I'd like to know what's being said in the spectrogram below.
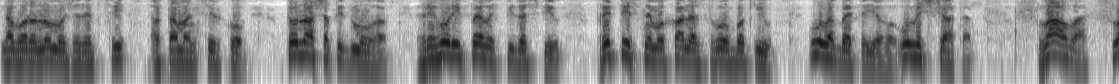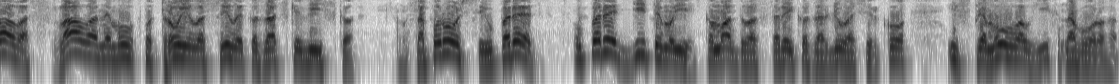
на вороному жеребці отаман Сірко. То наша підмога. Григорій Пелих підоспів. Притиснемо хана з двох боків, улабете його, у лищата. Слава, слава, слава немов потроїло сили козацьке військо. Запорожці, уперед, уперед, діти мої, командував старий козарлюга Сірко і спрямовував їх на ворога.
